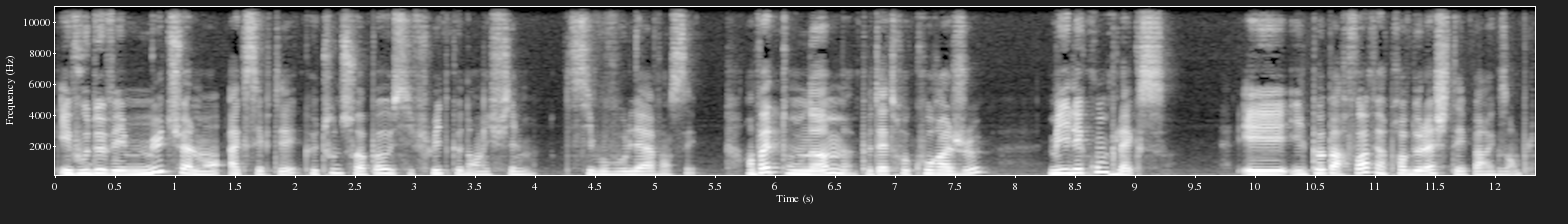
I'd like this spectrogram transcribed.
Et vous devez mutuellement accepter que tout ne soit pas aussi fluide que dans les films, si vous voulez avancer. En fait, ton homme peut être courageux, mais il est complexe. Et il peut parfois faire preuve de lâcheté, par exemple.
